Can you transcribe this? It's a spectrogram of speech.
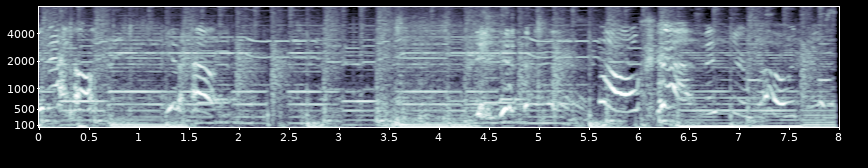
Get out! Get out! oh crap, Mr. Bones, of!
